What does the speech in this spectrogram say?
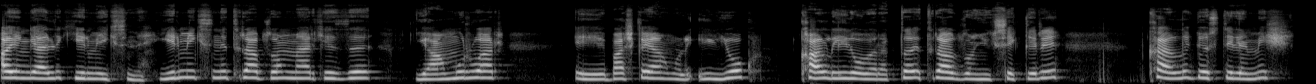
Ayın geldik 22'sine. 22'sinde Trabzon merkezde yağmur var. Ee, başka yağmurlu il yok. Karlı il olarak da Trabzon yüksekleri karlı gösterilmiş.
